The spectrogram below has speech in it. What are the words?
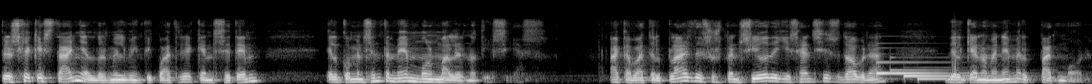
Però és que aquest any, el 2024, que encetem, el comencem també amb molt males notícies. Ha acabat el pla de suspensió de llicències d'obra del que anomenem el PATMOR,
